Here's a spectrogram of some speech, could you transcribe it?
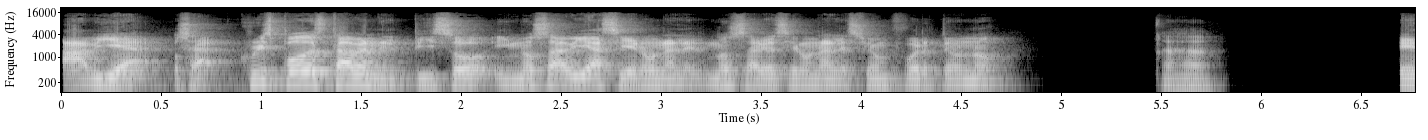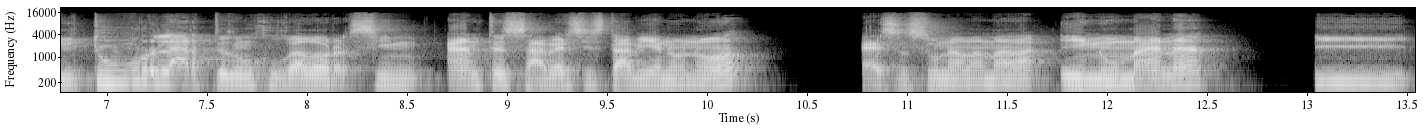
había. O sea, Chris Paul estaba en el piso y no sabía si era una, no sabía si era una lesión fuerte o no. Ajá. El tú burlarte de un jugador sin antes saber si está bien o no, eso es una mamada inhumana y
